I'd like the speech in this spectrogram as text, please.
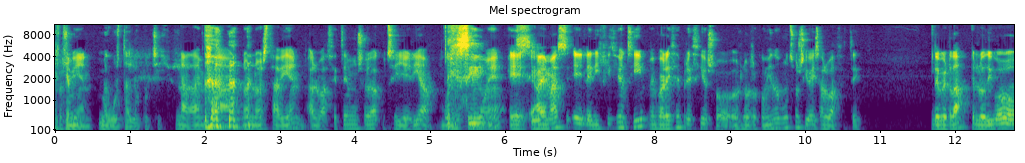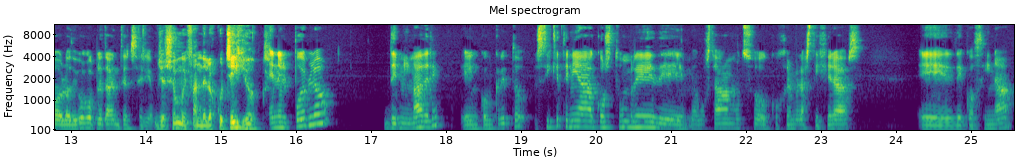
Es pues que bien. me gustan los cuchillos. Nada, en plan, no, no, está bien. Albacete Museo de la Cuchillería. Buenísimo, Sí, ¿eh? Eh, sí. Además, el edificio en sí me parece precioso. Os lo recomiendo mucho si vais a Albacete. De verdad, lo digo, lo digo completamente en serio. Yo soy muy fan de los cuchillos. En el pueblo de mi madre, en concreto, sí que tenía costumbre de. Me gustaba mucho cogerme las tijeras eh, de cocina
